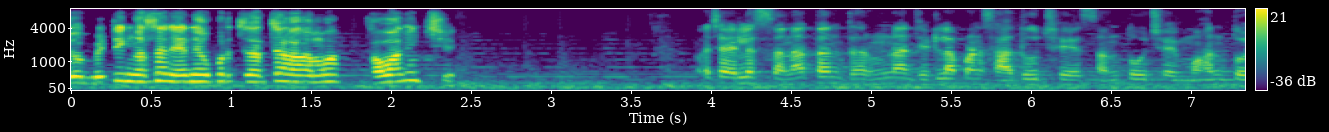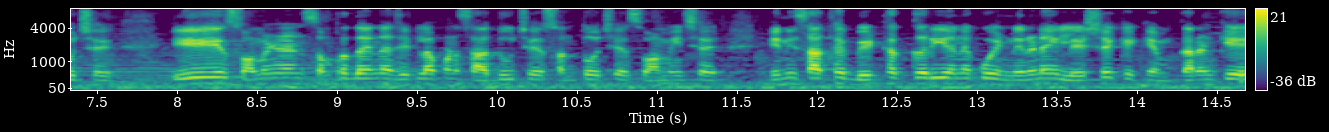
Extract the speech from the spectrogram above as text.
જો મીટિંગ હશે ને એની ઉપર ચર્ચા આમાં થવાની જ છે. અચ્છા એટલે સનાતન ધર્મના જેટલા પણ સાધુ છે સંતો છે મહંતો છે એ સ્વામિનારાયણ સંપ્રદાયના જેટલા પણ સાધુ છે સંતો છે સ્વામી છે એની સાથે બેઠક કરી અને કોઈ નિર્ણય લેશે કે કેમ? કારણ કે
